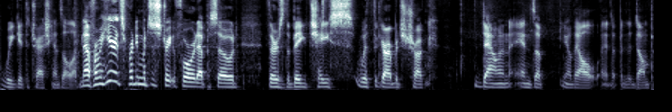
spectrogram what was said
we get the trash cans all up. Now, from here, it's pretty much a straightforward episode. There's the big chase with the garbage truck down, ends up, you know, they all end up in the dump.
